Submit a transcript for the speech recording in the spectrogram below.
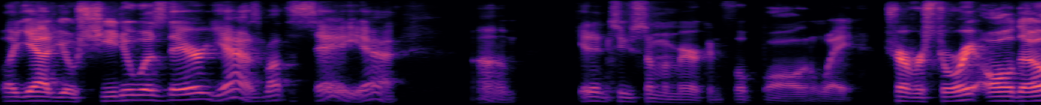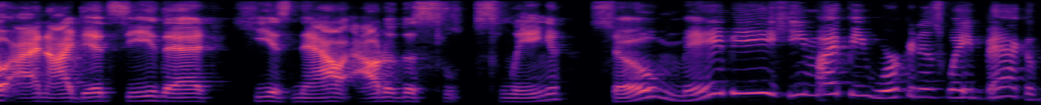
But yeah, Yoshida was there. Yeah, I was about to say, yeah. Um, get into some American football in a way. Trevor Story, although, and I did see that he is now out of the sl- sling, so maybe he might be working his way back. Of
